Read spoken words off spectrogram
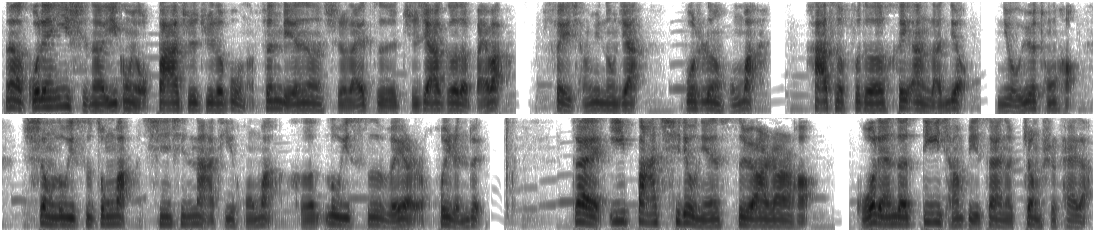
那国联伊始呢，一共有八支俱乐部呢，分别呢是来自芝加哥的白袜、费城运动家、波士顿红袜、哈特福德黑暗蓝调、纽约同好、圣路易斯棕袜、辛辛那提红袜和路易斯维尔灰人队。在一八七六年四月二十二号，国联的第一场比赛呢正式开打，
